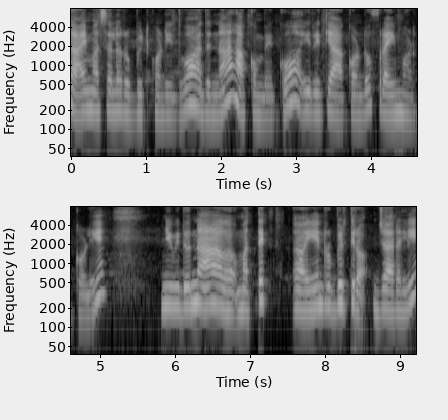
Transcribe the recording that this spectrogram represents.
ಕಾಯಿ ಮಸಾಲ ರುಬ್ಬಿಟ್ಕೊಂಡಿದ್ವೋ ಅದನ್ನು ಹಾಕ್ಕೊಬೇಕು ಈ ರೀತಿ ಹಾಕ್ಕೊಂಡು ಫ್ರೈ ಮಾಡ್ಕೊಳ್ಳಿ. ನೀವು ಇದನ್ನು ಮತ್ತೆ ಏನು ರುಬ್ಬಿರ್ತೀರೋ ಜಾರಲ್ಲಿ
